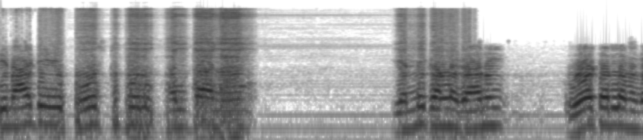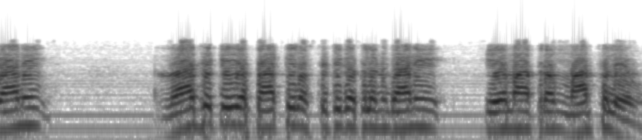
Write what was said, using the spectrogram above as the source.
ఈనాటి పోస్ట్ పోల్ ఫలితాలు ఎన్నికలను గాని ఓటర్లను గాని రాజకీయ పార్టీల స్థితిగతులను గాని ఏమాత్రం మార్చలేవు.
